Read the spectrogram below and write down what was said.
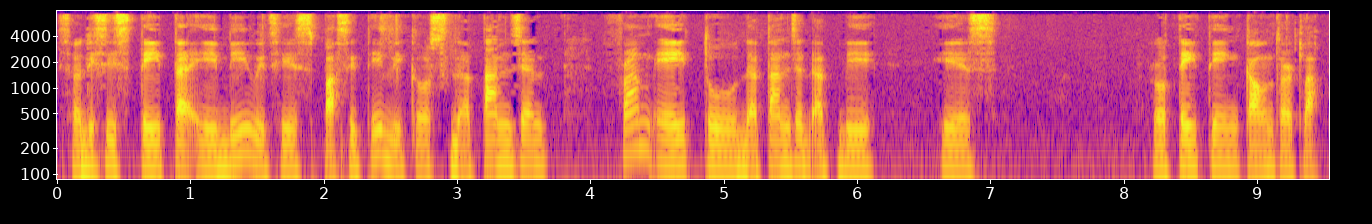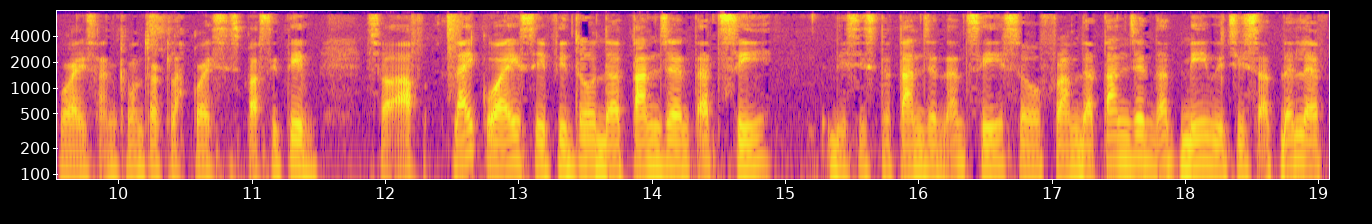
So this is theta AB, which is positive because the tangent from A to the tangent at B is rotating counterclockwise and counterclockwise is positive. So likewise, if we draw the tangent at C, this is the tangent at C. So from the tangent at B, which is at the left,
